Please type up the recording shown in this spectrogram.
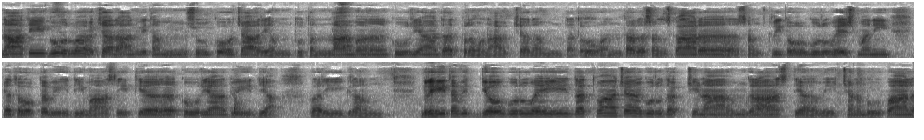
नातिगूर्वक्षरान्वितं सुकोचार्यं तु तन्नाम कुर्यादत्प्रवणाक्षरं संस्कृतो गुरुवेश्मनि यथोक्तविधिमाश्रित्य कुर्याद्विद्या परिग्रहम्। गृहीतविद्यो गुरुवै दत्त्वा च गुरुदक्षिणां ग्रास्त्यमीच्छन् भूपाल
